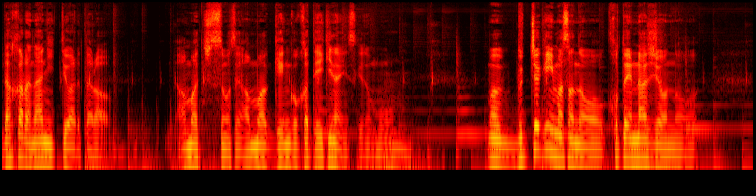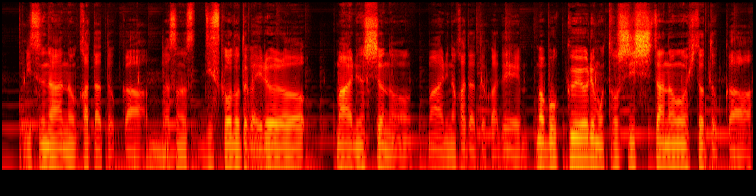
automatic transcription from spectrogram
だから何って言われたらあんまちょっとすいません。あんま言語化できないんですけども、うん。まあ、ぶっちゃけ今その古典ラジオのリスナーの方とか、うん。まあ、そのディスコードとかいろいろ周りの師匠の周りの方とかで、まあ、僕よりも年下の人とか、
